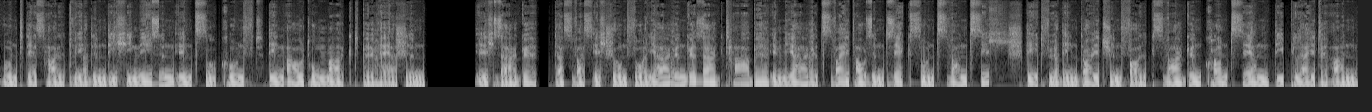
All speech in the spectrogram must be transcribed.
und deshalb werden die Chinesen in Zukunft den Automarkt beherrschen. Ich sage, das was ich schon vor Jahren gesagt habe im Jahre 2026 steht für den deutschen Volkswagen-Konzern die Pleite an.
